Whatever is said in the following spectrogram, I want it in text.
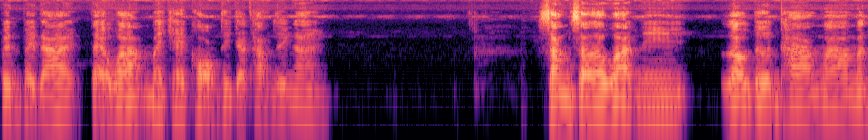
เป็นไปได้ แต่ว่าไม่ใช่ของที่จะทำได้ง่าย สังสารวัตนี้เราเดินทางมามัน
